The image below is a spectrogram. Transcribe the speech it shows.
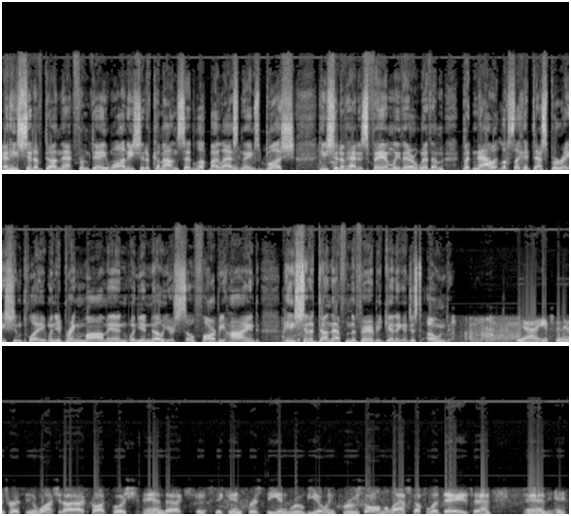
and he should have done that from day one. He should have come out and said, "Look, my last name's Bush." He should have had his family there with him. But now it looks like a desperation play when you bring mom in when you know you're so far behind. He should have done that from the very beginning and just owned it. Yeah, it's been interesting to watch it. I, I've caught Bush and uh, Kasich and Christie and Rubio and Cruz all in the last couple of days, and and it,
